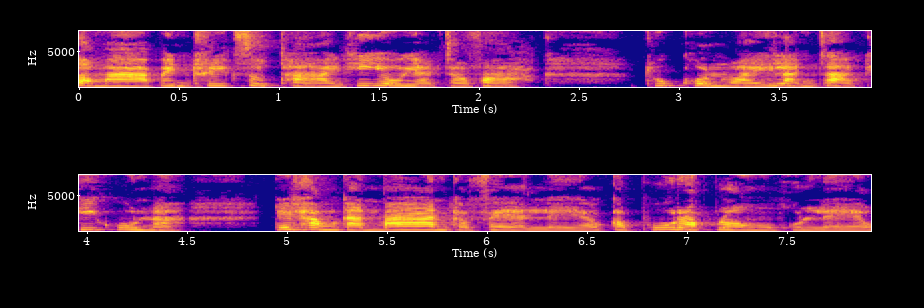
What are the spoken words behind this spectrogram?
ต่อมาเป็นทริคสุดท้ายที่โยอยากจะฝาก ทุกคนไว้หลังจากที่คุณน่ะได้ทำการบ้านกับแฟนแล้วกับผู้รับรองของคุณแล้ว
